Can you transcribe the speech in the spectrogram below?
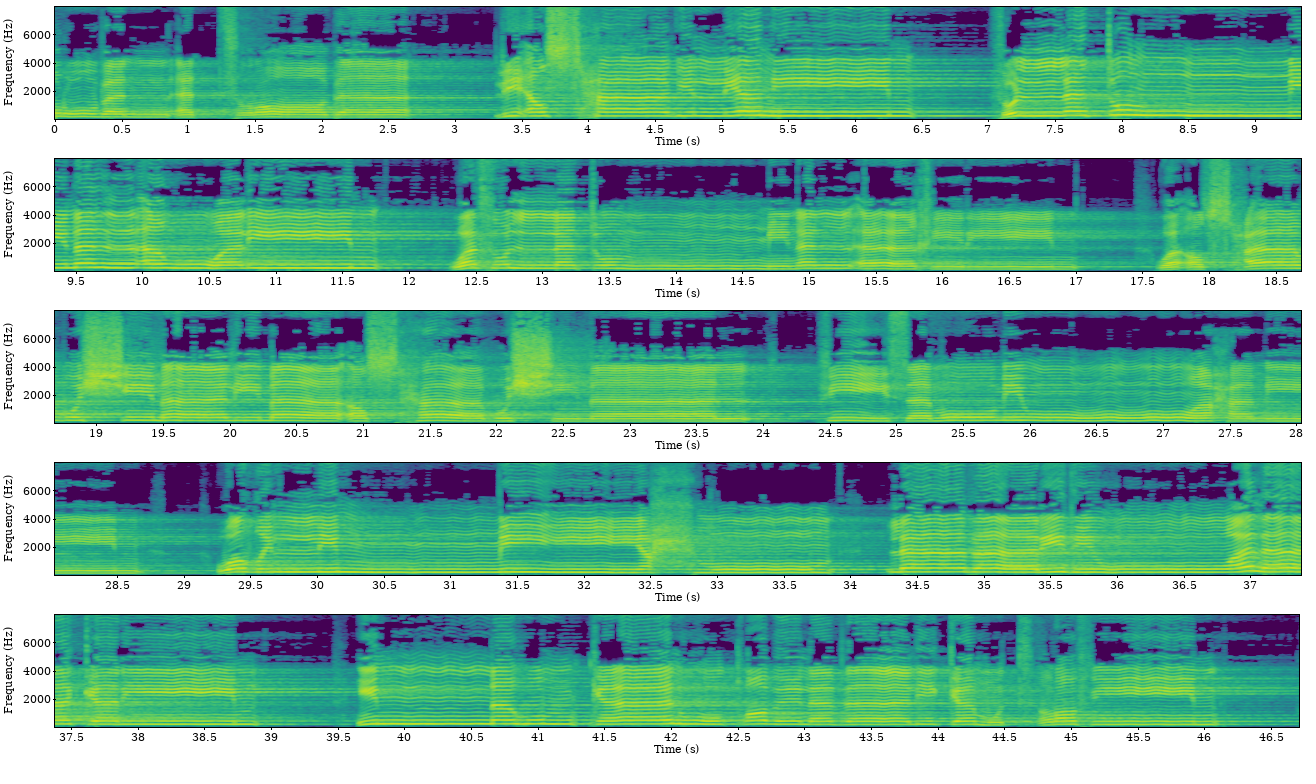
عربا اترابا لأصحاب اليمين ثلة من الأولين وثلة من الآخرين وأصحاب الشمال ما أصحاب الشمال في سموم وحميم وظل من يحموم لا بارد ولا كريم. إنهم كانوا قبل ذلك مترفين.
